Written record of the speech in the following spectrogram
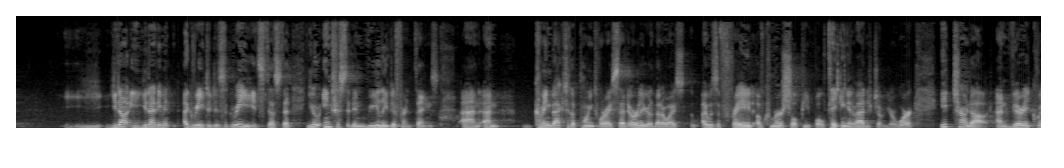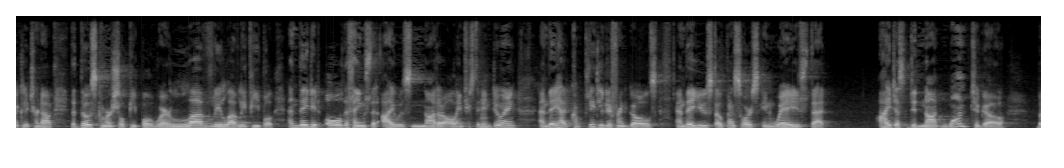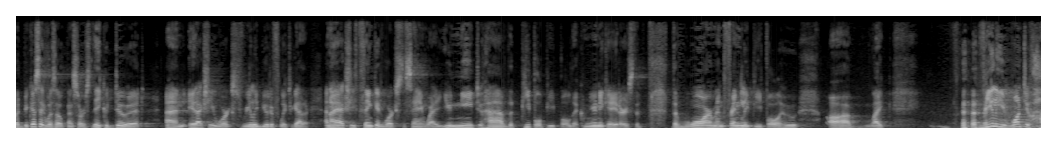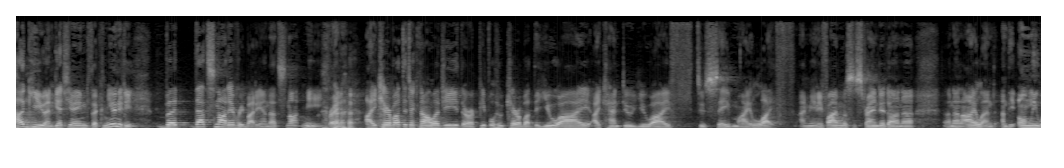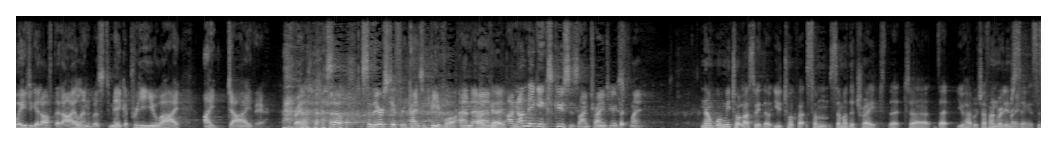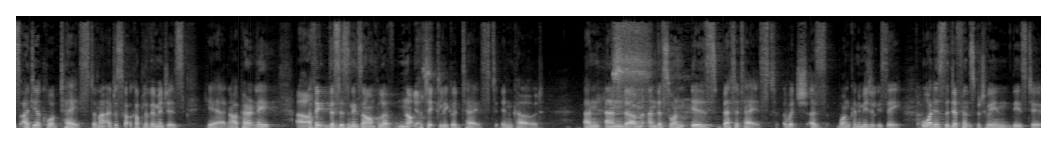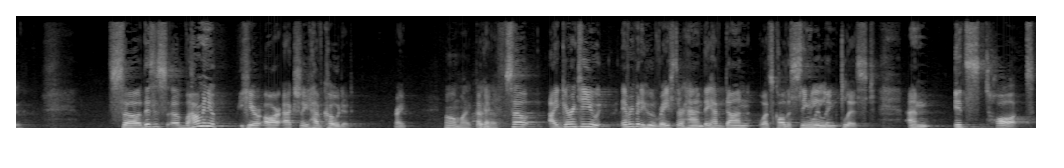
you don't, you don't even agree to disagree. It's just that you're interested in really different things. And, and coming back to the point where I said earlier that I was, I was afraid of commercial people taking advantage of your work, it turned out, and very quickly turned out, that those commercial people were lovely, lovely people, and they did all the things that I was not at all interested in hmm. doing, and they had completely different goals, and they used open source in ways that I just did not want to go, but because it was open source, they could do it, and it actually works really beautifully together. And I actually think it works the same way. You need to have the people people, the communicators, the, the warm and friendly people who are like really want to hug you and get you into the community. But that's not everybody, and that's not me, right? I care about the technology. There are people who care about the UI. I can't do UI to save my life. I mean, if I was stranded on, a, on an island and the only way to get off that island was to make a pretty UI, I'd die there. Right? so, so there's different kinds of people. And, and okay. I'm not making excuses, I'm trying to explain. But, now, when we talked last week, though, you talked about some, some other trait that, uh, that you had, which I found really interesting. Right. It's this idea called taste. And I, have just got a couple of images here. Now, apparently, oh. I think this is an example of not yes. particularly good taste in code. And, and, um, and this one is better taste, which, as one can immediately see. What is the difference between these two? So, this is uh, how many here are actually have coded, right? Oh my goodness. Okay. So, I guarantee you, everybody who raised their hand, they have done what's called a singly linked list. And it's taught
